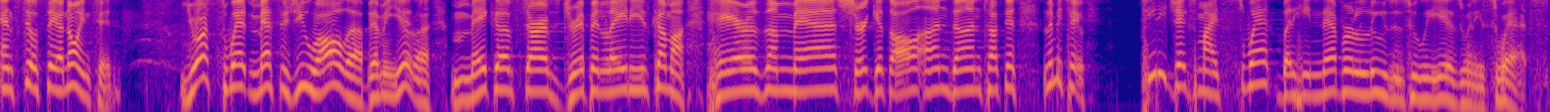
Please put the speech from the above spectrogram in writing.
and still stay anointed. Your sweat messes you all up. I mean, your uh, makeup starts dripping, ladies. Come on. Hair is a mess. Shirt gets all undone, tucked in. Let me tell you, TD Jakes might sweat, but he never loses who he is when he sweats.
